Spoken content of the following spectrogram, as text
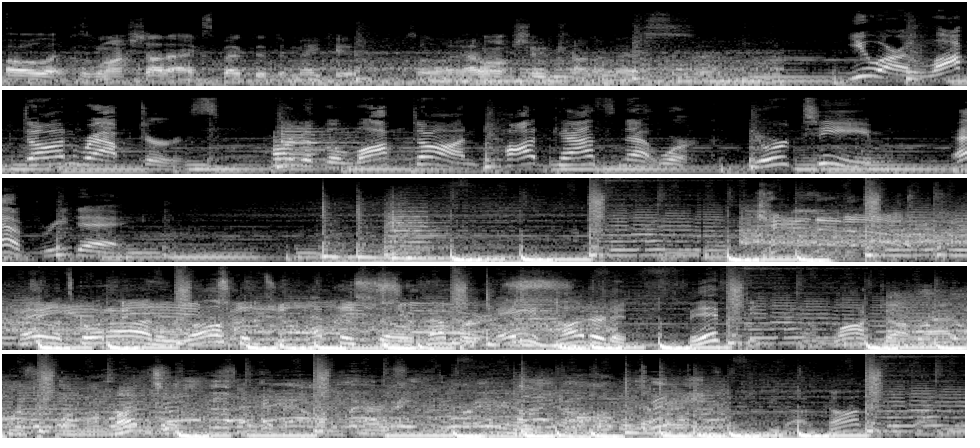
Oh, like because when I shot, I expected to make it. So like I don't shoot trying to miss. You are Locked On Raptors, part of the Locked On Podcast Network. Your team every day. Hey, what's going on? Welcome to episode number 850 of Locked On Raptors for Monday, December 21st. You can find me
